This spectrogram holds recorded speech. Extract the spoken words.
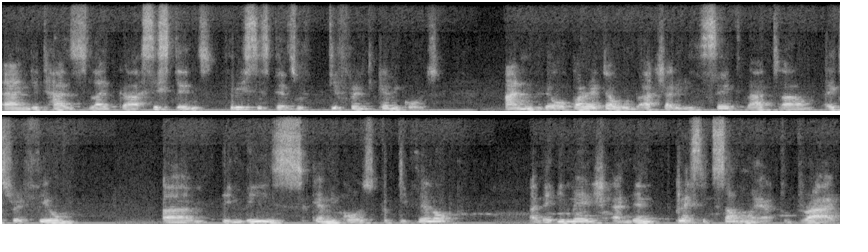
and it has like uh, systems, three systems with different chemicals. And the operator would actually insert that um, X-ray film um, in these chemicals to develop uh, the image and then place it somewhere to dry.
